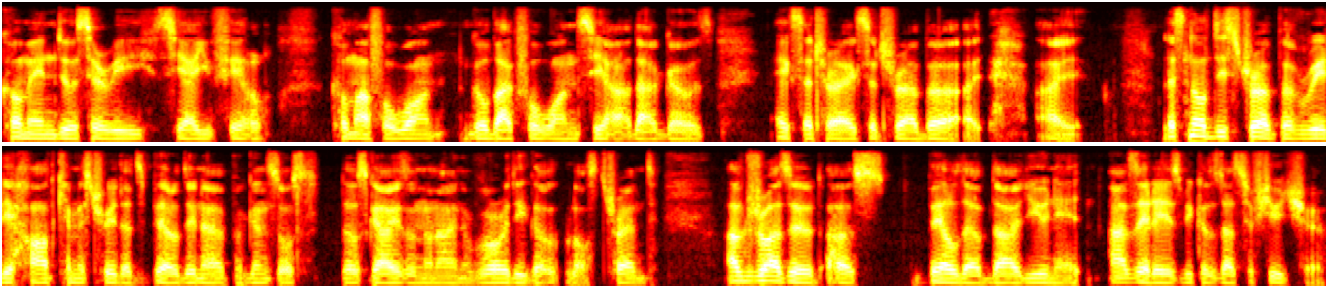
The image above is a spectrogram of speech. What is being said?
Come in, do a series, see how you feel. Come out for one, go back for one, see how that goes, etc., etc. But I, I let's not disrupt a really hard chemistry that's building up against those those guys on the line who've already got lost Trent. I'd rather us build up that unit as it is because that's the future,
